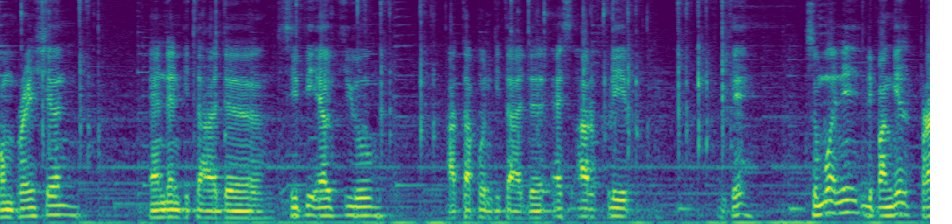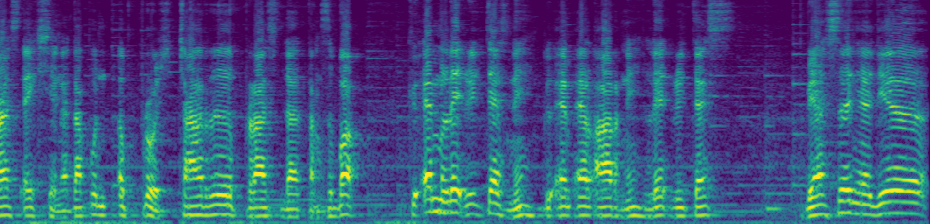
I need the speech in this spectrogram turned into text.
compression and then kita ada CPLQ ataupun kita ada SR flip. Okay. Semua ni dipanggil price action ataupun approach cara price datang sebab QM late retest ni, QMLR ni late retest biasanya dia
